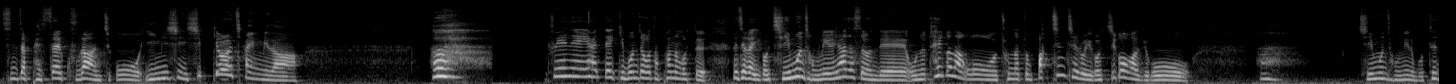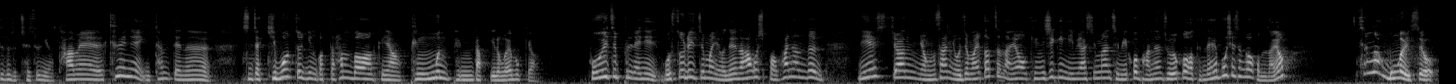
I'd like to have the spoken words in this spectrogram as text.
진짜 뱃살 구라 안 치고 임신 10개월 차입니다. 하... Q&A 할 때 기본적으로 답하는 것들. 제가 이거 질문 정리를 해야 됐었는데 오늘 퇴근하고 존나 좀 빡친 채로 이거 찍어가지고 하... 질문 정리를 못 해드려서 죄송해요. 다음에 Q&A 2탄 때는 진짜 기본적인 것들 한번 그냥 백문백답 이런 거 해볼게요. 보이즈 플래닛 모쏠이지만 연애는 하고 싶어 환영등 리액션 영상 요즘 많이 떴잖아요. 갱식이 님이 하시면 재밌고 반응 좋을 것 같은데 해보실 생각 없나요? 생각 뭔가 있어요.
